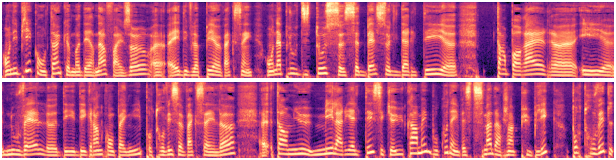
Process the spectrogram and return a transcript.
on est bien content que Moderna, Pfizer euh, ait développé un vaccin. On applaudit tous euh, cette belle solidarité. euh, temporaire euh, et euh, nouvelle euh, des, des grandes compagnies pour trouver ce vaccin-là, euh, tant mieux. Mais la réalité, c'est qu'il y a eu quand même beaucoup d'investissements d'argent public pour trouver de-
